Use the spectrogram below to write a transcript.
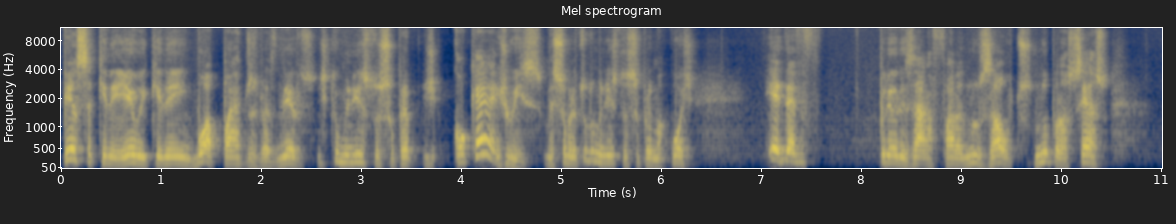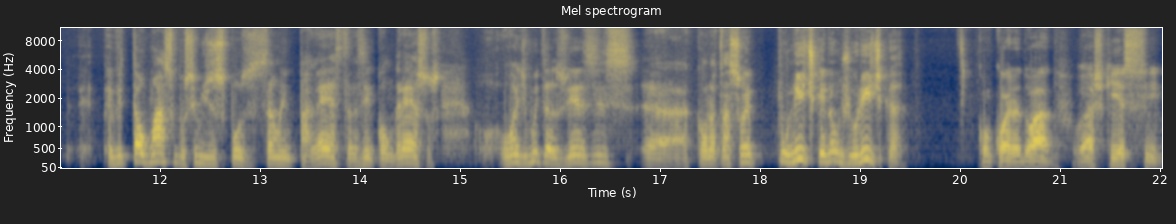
pensa que nem eu e que nem boa parte dos brasileiros, de que o ministro do Supremo, qualquer juiz, mas sobretudo o ministro da Suprema Corte, ele deve priorizar a fala nos autos, no processo, evitar o máximo possível de exposição em palestras, em congressos, onde muitas vezes eh, a conotação é política e não jurídica. Concordo, Eduardo. Eu acho que esse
